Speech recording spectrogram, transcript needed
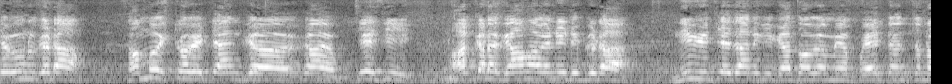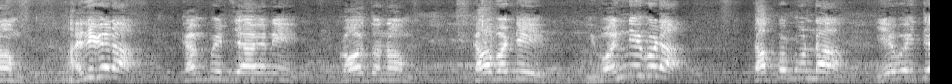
చెవును కూడా సమ్మర్ ట్యాంక్ చేసి అక్కడ గ్రామాలన్నిటికి కూడా నీవు ఇచ్చేదానికి గతంగా మేము ప్రయత్నిస్తున్నాం అది కూడా కంప్లీట్ చేయాలని కోరుతున్నాం. కాబట్టి ఇవన్నీ కూడా తప్పకుండా ఏవైతే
